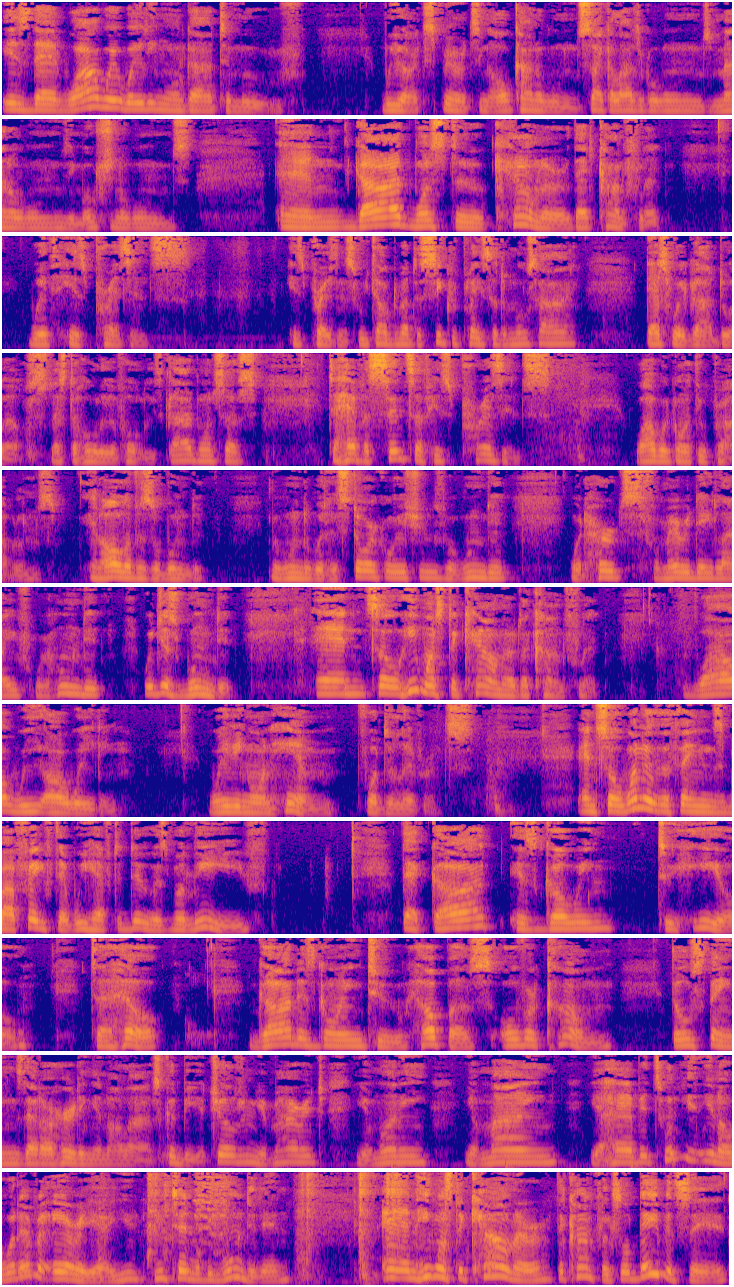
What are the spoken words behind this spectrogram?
is that while we're waiting on God to move, we are experiencing all kind of wounds, psychological wounds, mental wounds, emotional wounds. And God wants to counter that conflict with his presence. His presence. We talked about the secret place of the Most High. That's where God dwells. That's the Holy of Holies. God wants us to have a sense of his presence while we're going through problems. And all of us are wounded. We're wounded with historical issues. We're wounded with hurts from everyday life. We're wounded. We're just wounded. And so he wants to counter the conflict while we are waiting, waiting on him for deliverance. And so one of the things by faith that we have to do is believe that God is going to heal, to help, God is going to help us overcome those things that are hurting in our lives. Could be your children, your marriage, your money, your mind, your habits, what you know, whatever area you, you tend to be wounded in. And he wants to counter the conflict. So David said,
